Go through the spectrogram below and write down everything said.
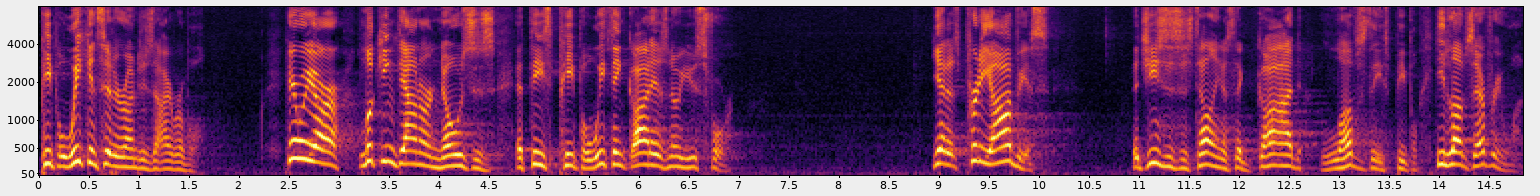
people we consider undesirable. Here we are looking down our noses at these people we think God has no use for. Yet it's pretty obvious that Jesus is telling us that God loves these people, He loves everyone.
